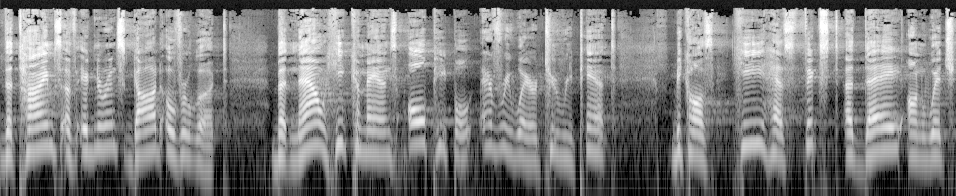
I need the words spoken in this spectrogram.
the times of ignorance God overlooked, but now he commands all people everywhere to repent because he has fixed a day on which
